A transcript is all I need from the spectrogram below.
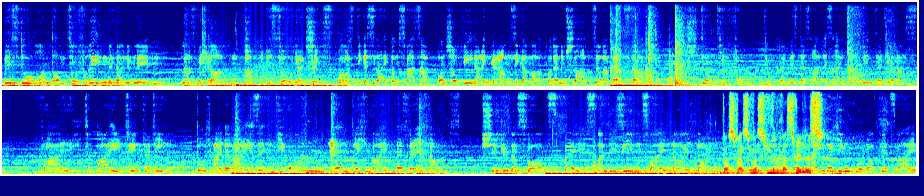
Bist du rundum zufrieden mit deinem Leben? Lass mich raten. Pappige Sojachips, rostiges Leitungswasser und schon wieder ein grausiger Mord vor deinem Schlafzimmerfenster. Stell dir vor, du könntest das alles einfach hinter dir lassen. Weit, weit hinter dir durch eine Reise in die unendlichen Weiten des Weltraums. Schicke das Wort Space an die 7299. Was, was, was, was will es? Urlaub für zwei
